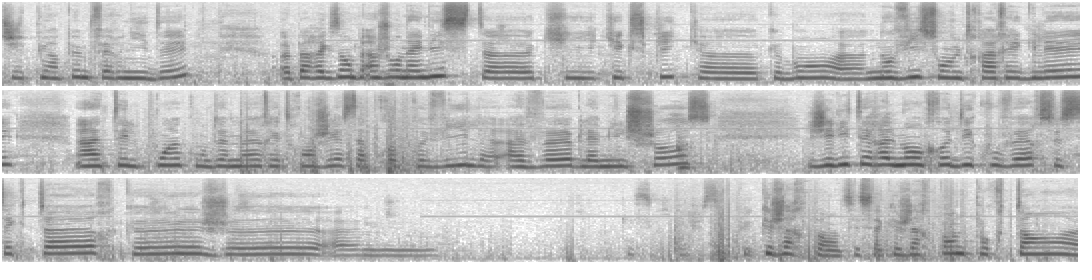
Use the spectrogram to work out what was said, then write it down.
j'ai pu un peu me faire une idée. Euh, par exemple, un journaliste euh, qui, explique que bon, nos vies sont ultra réglées, à un tel point qu'on demeure étranger à sa propre ville, aveugle à mille choses. J'ai littéralement redécouvert ce secteur que je. que j'arpente, c'est ça, que j'arpente pourtant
